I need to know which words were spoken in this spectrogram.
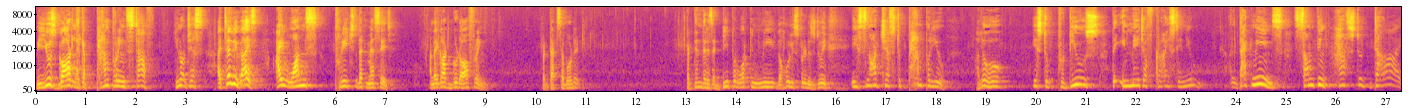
we use God like a pampering stuff. You know, just, I tell you guys, I once preached that message and I got good offering. But that's about it. But then there is a deeper work in me the Holy Spirit is doing. It's not just to pamper you. Hello? It's to produce the image of Christ in you. And that means something has to die.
